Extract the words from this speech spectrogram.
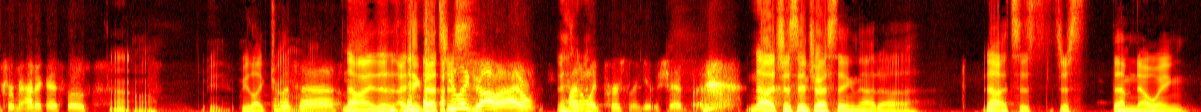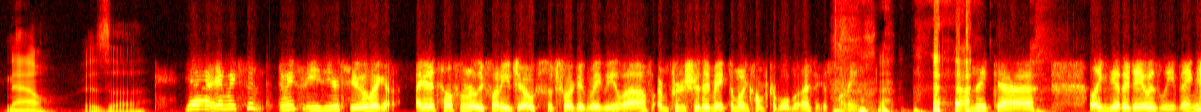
dramatic, I suppose. Oh, well, we we like drama. But, uh, no, I, I think that's you just like drama. I don't. I don't like personally give a shit, but no. It's just interesting that uh, no, it's just just them knowing now is uh, yeah, it makes it it makes it easier too. Like I gotta tell some really funny jokes, which fucking make me laugh. I'm pretty sure they make them uncomfortable, but I think it's funny. like uh like the other day I was leaving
